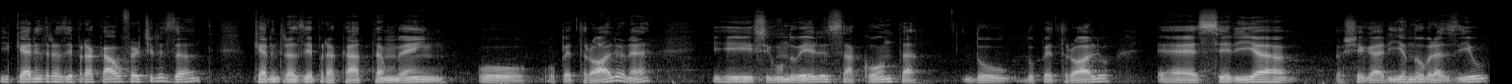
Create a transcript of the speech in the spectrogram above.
e querem trazer para cá o fertilizante, querem trazer para cá também o, o petróleo, né? E segundo eles, a conta do, do petróleo é, seria chegaria no Brasil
